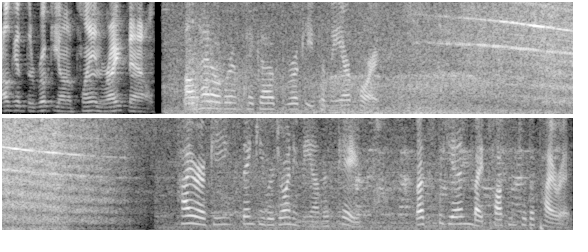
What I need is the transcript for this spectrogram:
I'll get the rookie on a plane right now. I'll head over and pick up Rookie from the airport. Hi, Rookie. Thank you for joining me on this case. Let's begin by talking to the pirate.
